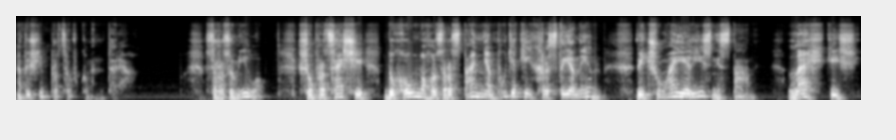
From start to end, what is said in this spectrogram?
Напишіть про це в коментарях. Зрозуміло, що в процесі духовного зростання будь-який християнин відчуває різні стани, легкість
